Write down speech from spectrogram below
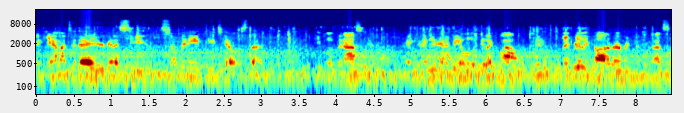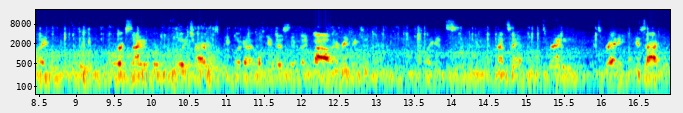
in Gamma today, you're gonna see so many details that people have been asking about, and, and you're gonna be able to be like, wow, they, really thought of everything. That's like what we're excited for for fully charged. People are gonna look at this and be like, wow, everything's in there. Like it's that's it. It's ready. It's ready. Exactly.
